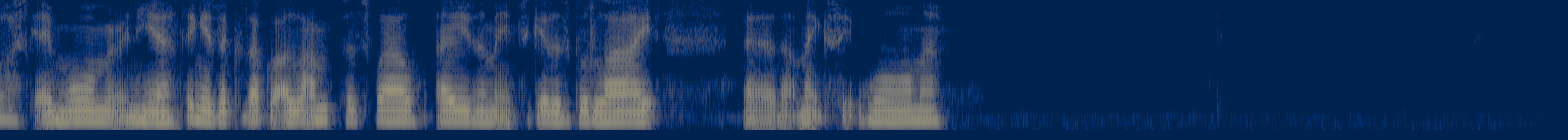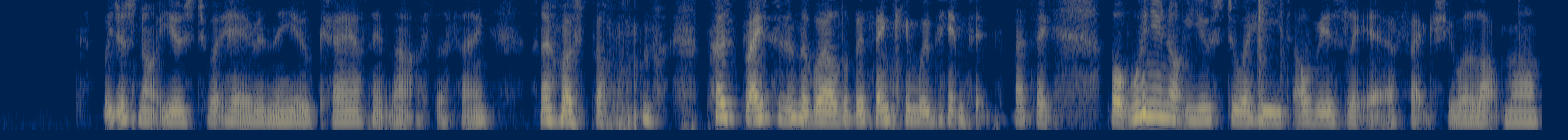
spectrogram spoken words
Oh, it's getting warmer in here. Thing is, because I've got a lamp as well over me to give us good light, uh, that makes it warmer. We're just not used to it here in the UK. I think that's the thing. I know most, most places in the world will be thinking we're being a bit pathetic. But when you're not used to a heat, obviously it affects you a lot more.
